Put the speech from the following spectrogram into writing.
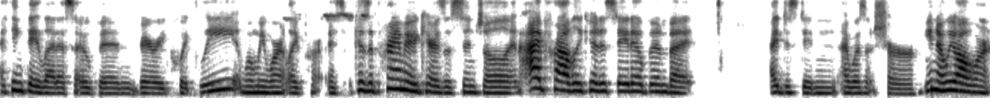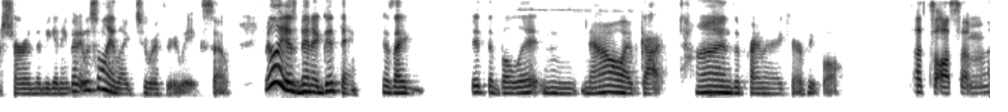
I think they let us open very quickly when we weren't like, because the primary care is essential and I probably could have stayed open, but I just didn't, I wasn't sure. You know, we all weren't sure in the beginning, but it was only like two or three weeks. So really has been a good thing because I bit the bullet and now I've got tons of primary care people. That's awesome.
